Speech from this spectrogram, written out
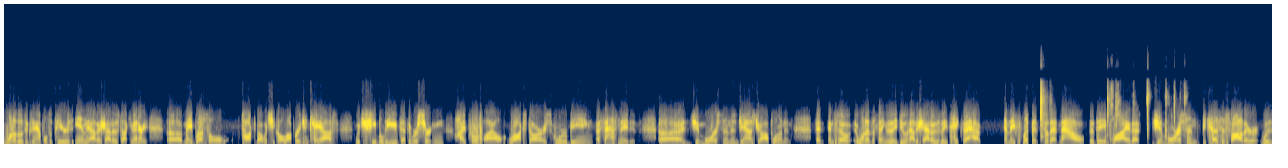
one of those examples appears in the Out of Shadows documentary. Uh, Mae Brussell talked about what she called Operation Chaos, which she believed that there were certain high-profile rock stars who were being assassinated, uh, Jim Morrison and Janis Joplin, and, and and so one of the things they do in Out of Shadows is they take that and they flip it so that now they imply that Jim Morrison, because his father was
